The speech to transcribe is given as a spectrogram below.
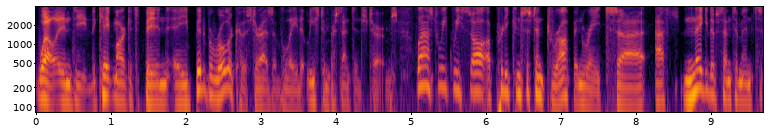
Well, indeed. The Cape market's been a bit of a roller coaster as of late, at least in percentage terms. Last week, we saw a pretty consistent drop in rates uh, after negative sentiment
